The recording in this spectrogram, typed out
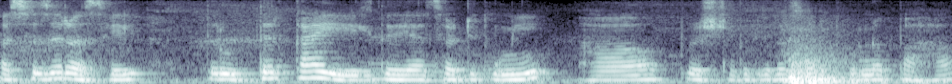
असं जर असेल तर उत्तर काय येईल? तर यासाठी तुम्ही हा प्रश्नपत्रिका संपूर्ण पहा.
